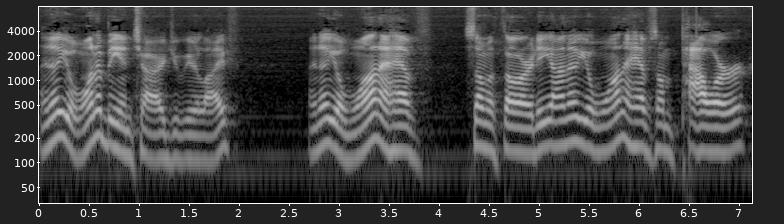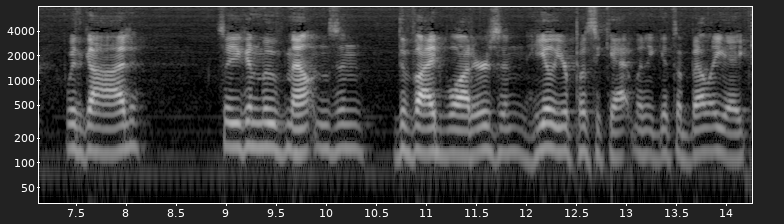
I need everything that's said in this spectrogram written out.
I know you'll want to be in charge of your life. I know you'll want to have some authority. I know you'll want to have some power with God so you can move mountains and divide waters and heal your pussycat when it gets a belly ache.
